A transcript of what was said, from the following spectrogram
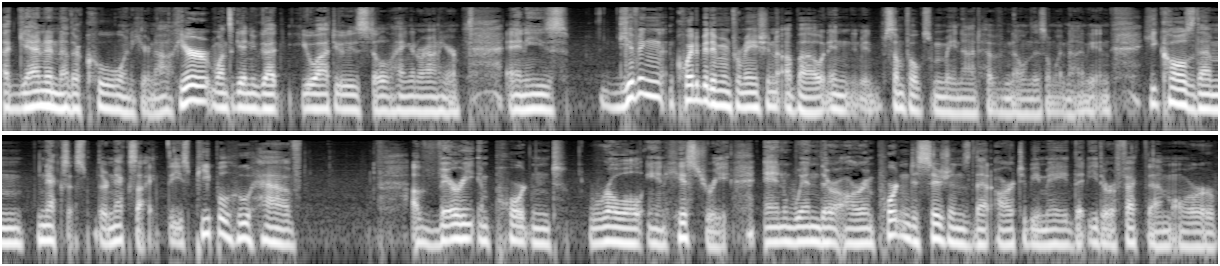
again another cool one here. Now here once again you've got Uatu is still hanging around here, and he's giving quite a bit of information about, and some folks may not have known this and whatnot. And he calls them Nexus. They're Nexi. These people who have a very important role in history. And when there are important decisions that are to be made that either affect them or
